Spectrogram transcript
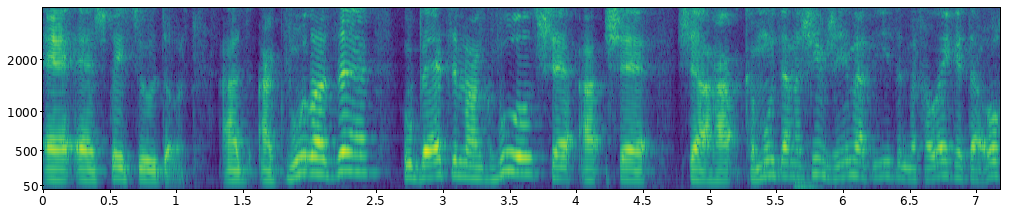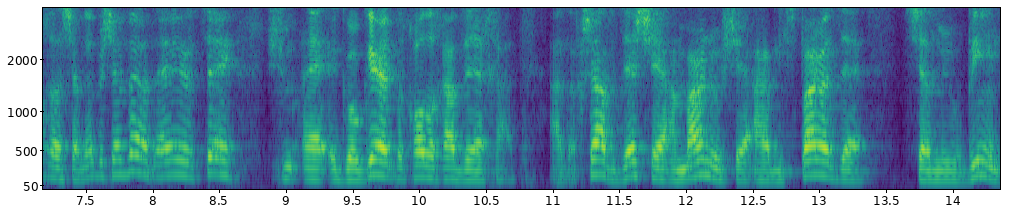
אה, שתי סעודות. אז הגבול הזה הוא בעצם הגבול ש, ש, שהכמות האנשים שאם את היית מחלק את האוכל שווה בשווה אז היה יוצא גוגרת לכל אחד ואחד. אז עכשיו זה שאמרנו שהמספר הזה של מרובין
